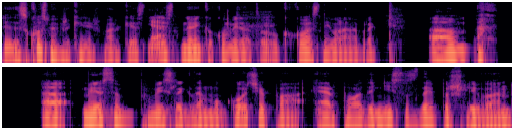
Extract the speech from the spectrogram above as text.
Glej, Skozi me prekineš, Mark. Jaz, Ja. ja. jaz ne vem, kako mi da to, kako vas snimala naprej. Um, uh, imel sem pomislek, da mogoče pa AirPodi niso zdaj prišli ven,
